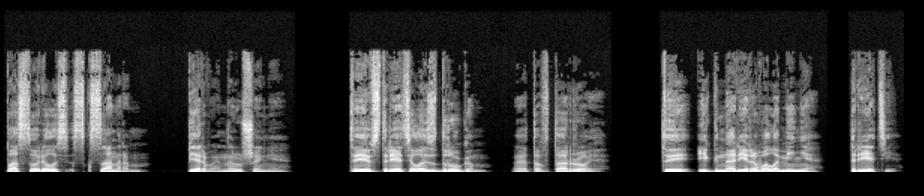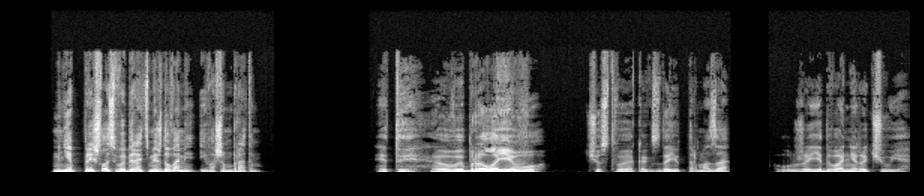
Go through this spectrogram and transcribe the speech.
поссорилась с Ксанором. Первое нарушение. Ты встретилась с другом. Это второе. Ты игнорировала меня. Третье. Мне пришлось выбирать между вами и вашим братом. И ты выбрала его. Чувствуя, как сдают тормоза, уже едва не рычу я.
